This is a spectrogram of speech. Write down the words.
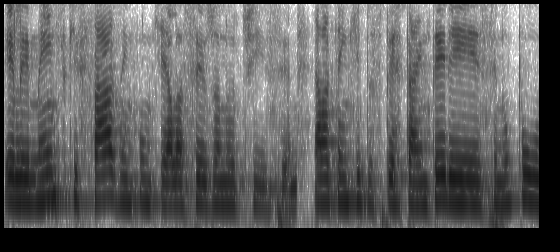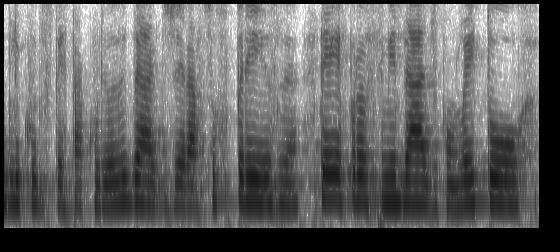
elementos que fazem com que ela seja notícia. Ela tem que despertar interesse no público, despertar curiosidade, gerar surpresa, ter proximidade com o leitor,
